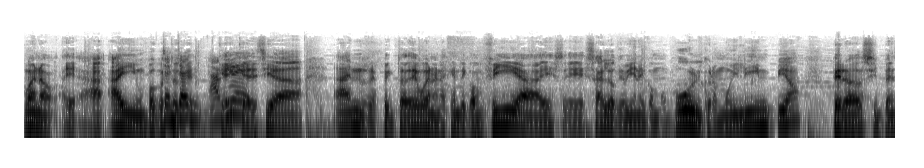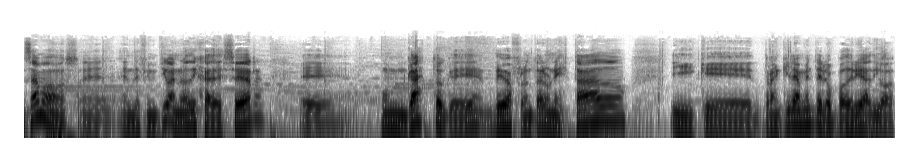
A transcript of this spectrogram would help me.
bueno, eh, a- hay un poco Chan, esto chan. que, A que- mí me- que decía Anne respecto de, bueno, la gente confía, es, es algo que viene como pulcro, muy limpio, pero si pensamos, eh, en definitiva no deja de ser eh, un gasto que debe afrontar un Estado y que tranquilamente lo podría, digo,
